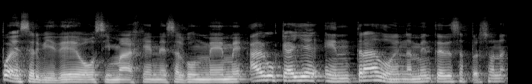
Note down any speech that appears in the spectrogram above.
Pueden ser videos, imágenes, algún meme, algo que haya entrado en la mente de esa persona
